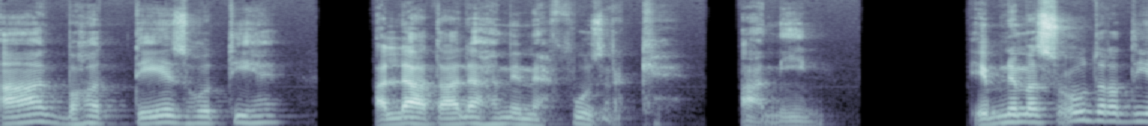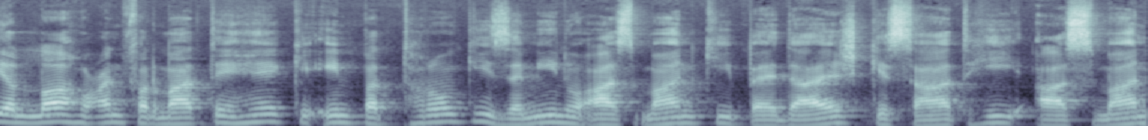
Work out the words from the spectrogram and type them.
آنکھ بہت تیز ہوتی ہے۔ اللہ تعالی ہمیں محفوظ رکھے۔ آمین۔ ابن مسعود رضی اللہ عنہ فرماتے ہیں کہ ان پتھروں کی زمین و آسمان کی پیدائش کے ساتھ ہی آسمان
